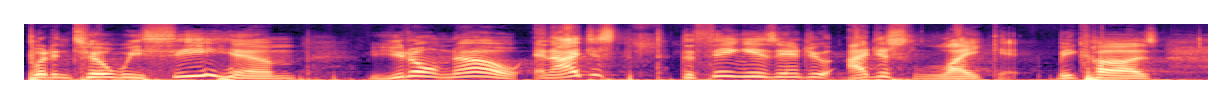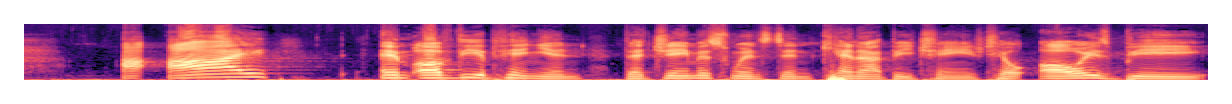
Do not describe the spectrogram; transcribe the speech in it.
but until we see him, you don't know. And I just, the thing is, Andrew, I just like it because I, I am of the opinion that Jameis Winston cannot be changed. He'll always be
